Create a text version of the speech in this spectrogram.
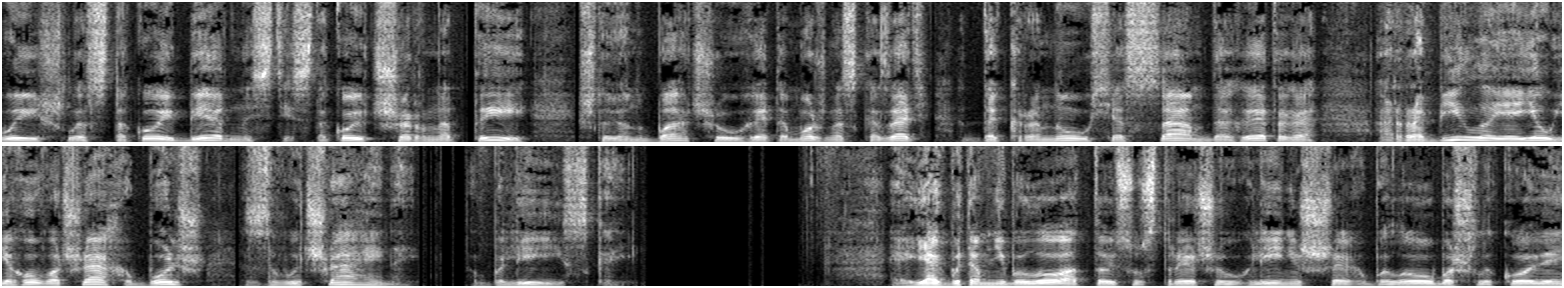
выйшла з такой беднасці з такой чарнаты што ён бачыў гэта можна сказаць дакрануўся сам да гэтага рабіла яе ў яго вачах больш звычайнай блізкай як бы там ні было ад той сустрэчы ў глінішчах было ў башлыкове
